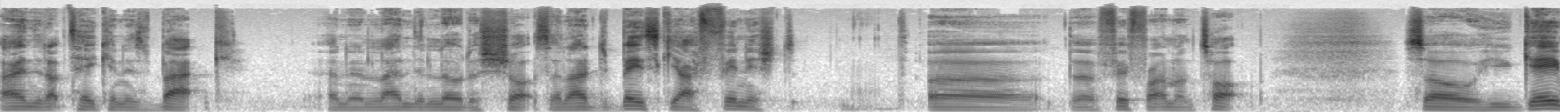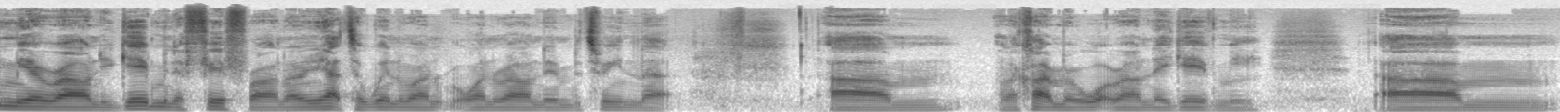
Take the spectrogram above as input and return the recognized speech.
I ended up taking his back, and then landing a load of shots, and I basically I finished uh, the fifth round on top. So he gave me a round, he gave me the fifth round. I only had to win one one round in between that, um, and I can't remember what round they gave me. Um,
